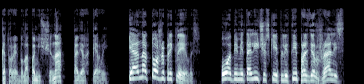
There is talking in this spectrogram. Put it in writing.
которая была помещена поверх первой. И она тоже приклеилась. Обе металлические плиты продержались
